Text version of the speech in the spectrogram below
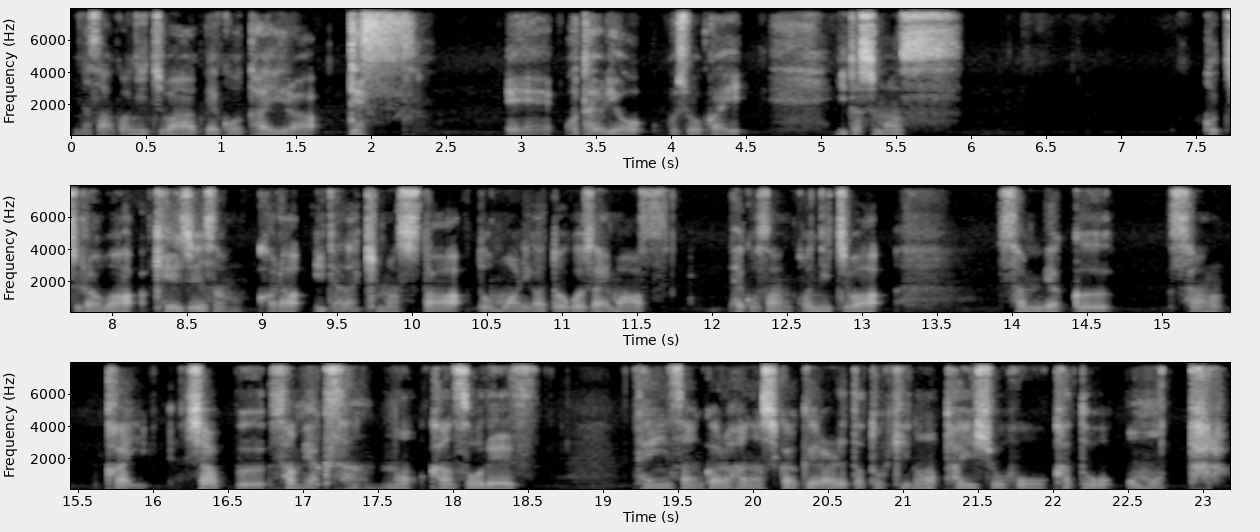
皆さんこんにちは、ペコ平です。えー、お便りをご紹介いたします。こちらは KJ さんからいただきました。どうもありがとうございます。ペコさんこんにちは。303回、シャープ303の感想です。店員さんから話しかけられた時の対処法かと思ったら、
